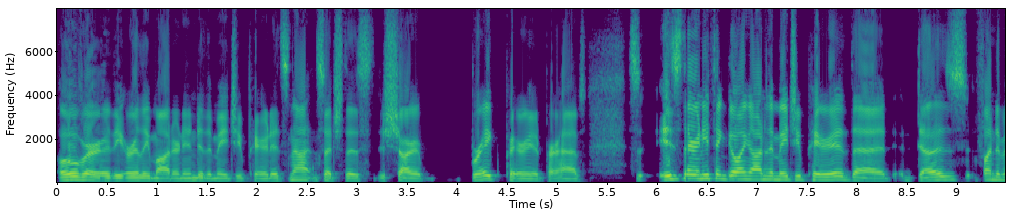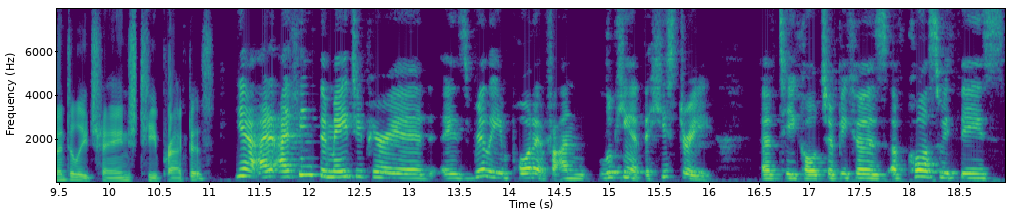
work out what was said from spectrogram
over the early modern into the Meiji period. It's not such this sharp break period, perhaps. So is there anything going on in the Meiji period that does fundamentally change tea practice? Yeah, I, I think the Meiji period is really important for un- looking at the history of tea culture because, of course, with these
